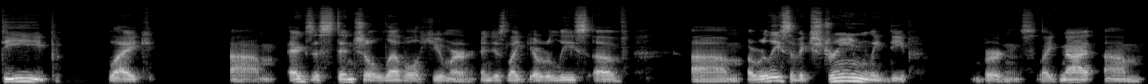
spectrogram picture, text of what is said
deep like um existential level humor and just like a release of um a release of extremely deep burdens like not um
